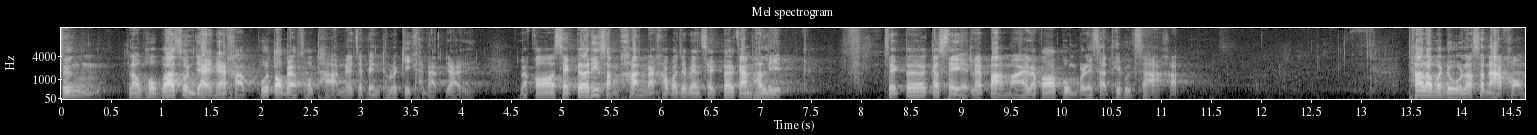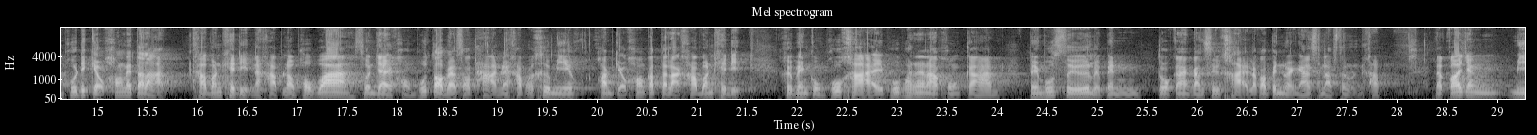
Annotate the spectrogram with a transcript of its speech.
ซึ่งเราพบว่าส่วนใหญ่เนะครับผู้ตอบแบบสอบถามเนี่ยจะเป็นธุรกิจขนาดใหญ่ แล้วก็เซกเตอร์ที่สำคัญนะครับ ก็จะเป็นเซกเตอร์การผลิตเซกเตอร์เกษตร และป่าไม้แล้วก็กลุ่มบริษัทที่ปรึกษาครับ ถ้าเรามาดูลักษณะของผู้ที่เกี่ยวข้องในตลาด คาร์บอนเครดิตนะครับเราพบว่าส่วนใหญ่ของผู้ตอบแบบสอบถามนะครับก็คือมีความเกี่ยวข้องกับตลาดคาร์บอนเครดิตคือเป็นกลุ่มผู้ขายผู้พัฒนาโครงการ เป็นผู้ซื้อหรือเป็นตัวกลางการซื้อขาย แล้วก็เป็นหน่วยงานสนับสนุนครับแล้วก็ยังมี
